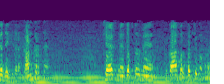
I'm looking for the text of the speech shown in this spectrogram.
گدے کی طرح کام کرتا ہے۔ کھیت میں، دفتر میں، دکان پر سب جگہ پر۔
